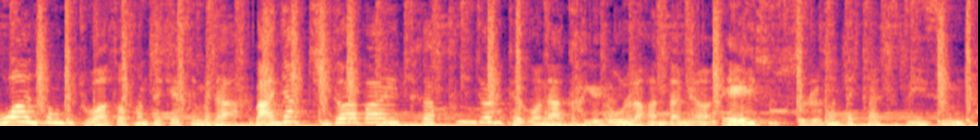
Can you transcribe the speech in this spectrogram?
호환성도 좋아서 선택했습니다. 만약 기가바이트가 품절이 되거나 가격이 올라간다면 에이수스를 선택할 수도 있습니다.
